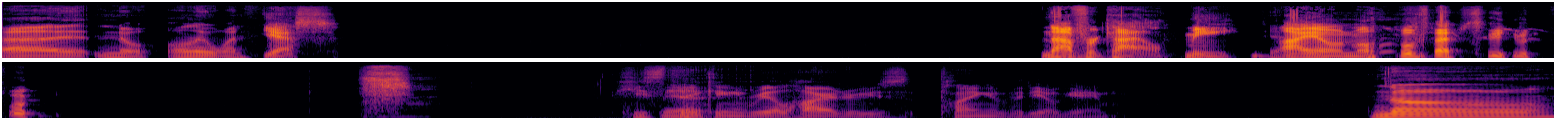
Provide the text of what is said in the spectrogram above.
Uh, no, only one. Yes. Not for Kyle, me. Yeah. I own multiple types of uniforms. He's Yeah. thinking real hard, or he's playing a video game. No.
